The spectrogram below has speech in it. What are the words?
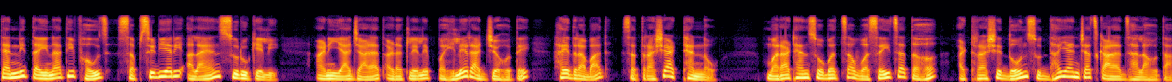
त्यांनी तैनाती फौज सबसिडियरी अलायन्स सुरू केली आणि या जाळ्यात अडकलेले पहिले राज्य होते हैदराबाद सतराशे अठ्ठ्याण्णव. मराठ्यांसोबतचा वसईचा तह अठराशे दोन सुद्धा यांच्याच काळात झाला होता.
